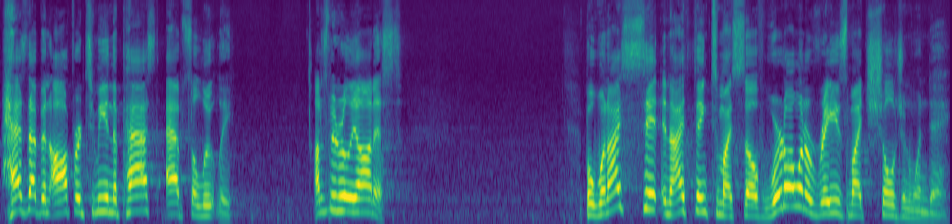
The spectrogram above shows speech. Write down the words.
Has that been offered to me in the past? Absolutely. I'll just be really honest. But when I sit and I think to myself, where do I want to raise my children one day?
